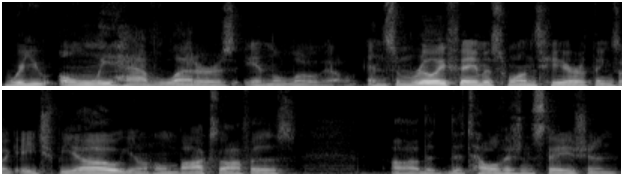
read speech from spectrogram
where you only have letters in the logo. And some really famous ones here are things like HBO, you know, home box office, uh, the, the television station,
